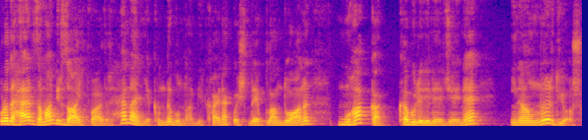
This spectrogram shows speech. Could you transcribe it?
Burada her zaman bir zahit vardır. Hemen yakında bulunan bir kaynak başında yapılan duanın muhakkak kabul edileceğine inanılır diyor.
